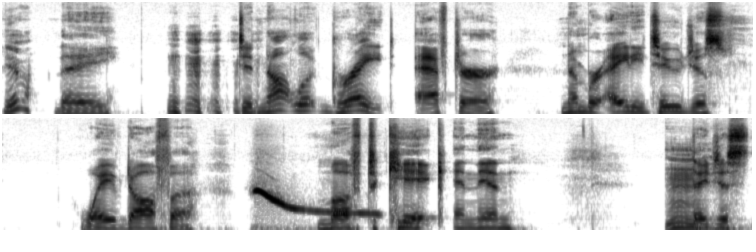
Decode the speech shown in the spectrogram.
yeah. They did not look great after number 82 just waved off a muffed kick and then they just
